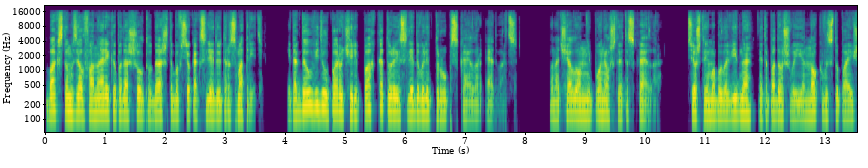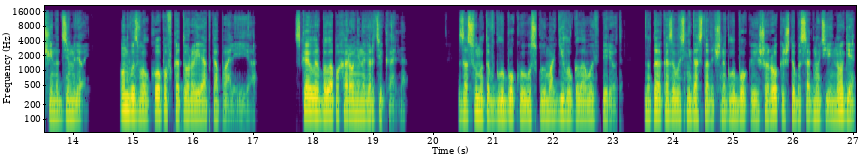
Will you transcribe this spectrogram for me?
Бакстон взял фонарик и подошел туда, чтобы все как следует рассмотреть. И тогда увидел пару черепах, которые исследовали труп Скайлор Эдвардс. Поначалу он не понял, что это Скайлор. Все, что ему было видно, это подошвы ее ног, выступающие над землей. Он вызвал копов, которые откопали ее. Скайлер была похоронена вертикально. Засунута в глубокую узкую могилу головой вперед, но та оказалась недостаточно глубокой и широкой, чтобы согнуть ей ноги,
